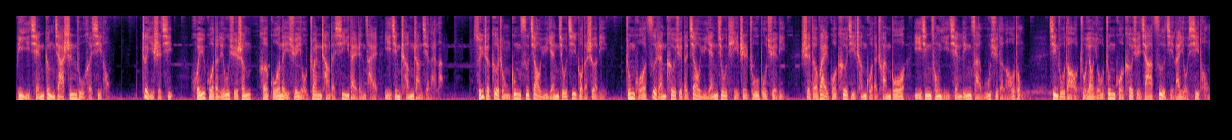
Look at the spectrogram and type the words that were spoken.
比以前更加深入和系统。这一时期。回国的留学生和国内学有专长的新一代人才已经成长起来了。随着各种公司教育研究机构的设立，中国自然科学的教育研究体制逐步确立，使得外国科技成果的传播已经从以前零散无序的劳动，进入到主要由中国科学家自己来有系统、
